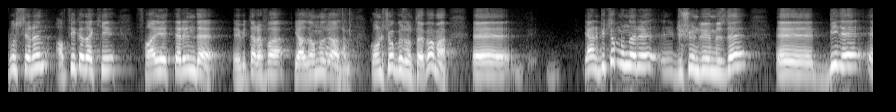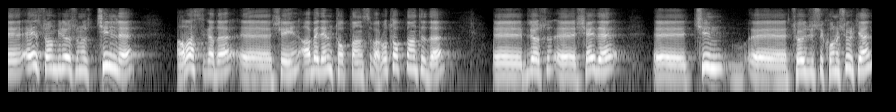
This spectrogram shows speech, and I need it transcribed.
Rusya'nın Afrika'daki faaliyetlerini de e, bir tarafa yazmamız lazım. Konu çok uzun tabii ama e, yani bütün bunları düşündüğümüzde e, bir de e, en son biliyorsunuz Çin'le Alaska'da e, şeyin ABD'nin toplantısı var. O toplantıda e, biliyorsun e, şeyde e, Çin e, sözcüsü konuşurken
